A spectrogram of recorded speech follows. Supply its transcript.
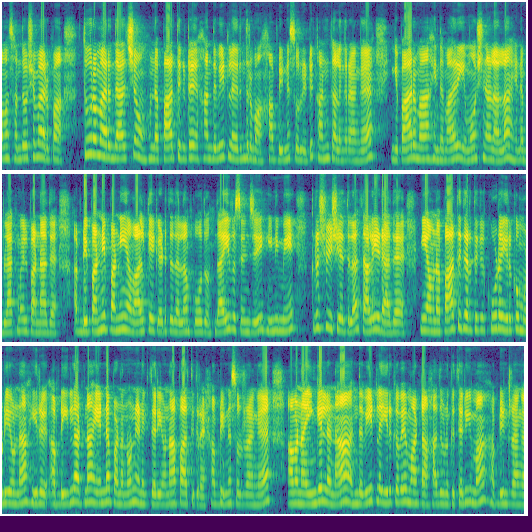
அவன் சந்தோஷமா இருப்பான். தூரமாக இருந்தாச்சும் உன்னை பார்த்துக்கிட்டு அந்த வீட்டில் இருந்துருவான் அப்படின்னு சொல்லிட்டு கண் கலங்குறாங்க. இங்கே பாருமா இந்த மாதிரி எமோஷனலெல்லாம் என்னை பிளாக்மெயில் பண்ணாத. அப்படி பண்ணி பண்ணி என் வாழ்க்கையை கெடுத்ததெல்லாம் போதும். தயவு செஞ்சு இனிமே கிறிஷ் விஷயத்தில் தலையிடாத. நீ அவனை பார்த்துக்கிறதுக்கு கூட இருக்க முடியும்னா இரு. அப்படி இல்லாட்டினா என்ன பண்ணணும்னு எனக்கு தெரியும். நான் பார்த்துக்கிறேன் அப்படின்னு சொல்கிறாங்க அவன் நான் இங்கே இல்லைனா இந்த வீட்டில் இருக்கவே மாட்டான். அது உனக்கு தெரியுமா? அப்படின்றாங்க.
